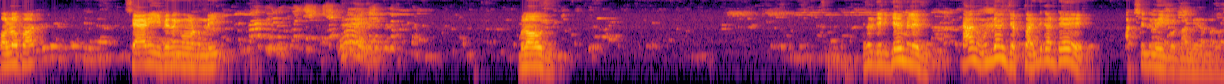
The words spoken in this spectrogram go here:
పల్లో పాట్ శారీ ఈ విధంగా ఉంటుంది. బ్లౌజ్ అసలు దీనికి ఏమీ లేదు. కానీ ఉందని చెప్తా. ఎందుకంటే అక్షంతలు వేయకూడదు మీద మళ్ళీ.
